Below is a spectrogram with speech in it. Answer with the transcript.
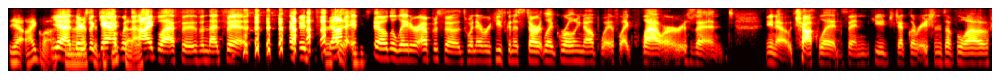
Yeah, eyeglass. Yeah, there's a gag with the eyeglasses, and that's it. and it's That's not it. until the later episodes, whenever he's gonna start like growing up with like flowers and you know chocolates and huge declarations of love.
